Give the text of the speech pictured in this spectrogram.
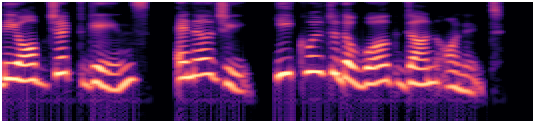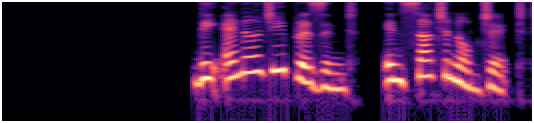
The object gains energy equal to the work done on it. The energy present in such an object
